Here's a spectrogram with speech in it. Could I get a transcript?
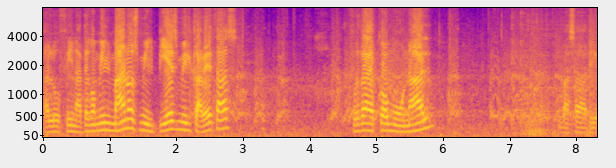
Alucina. Tengo mil manos, mil pies, mil cabezas. Fuerza descomunal. Basada, tío.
